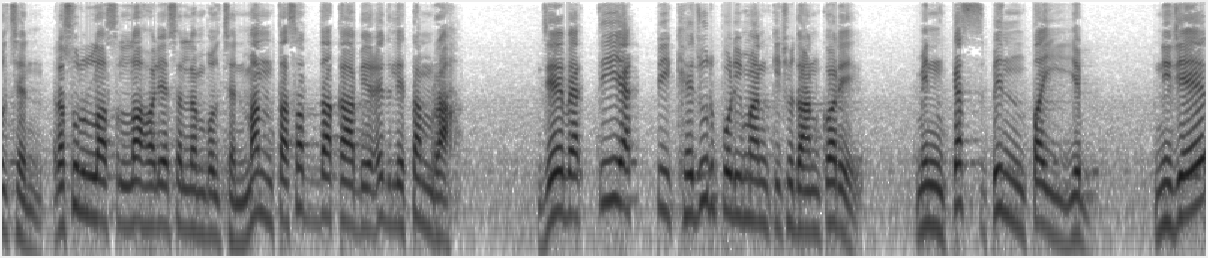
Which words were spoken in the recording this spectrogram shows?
বলছেন রসুল্লাহ সাল্লাহ সাল্লাম বলছেন, মান তাসাদ্দাকা বেদলে তামরাহ যে ব্যক্তি একটি খেজুর পরিমাণ কিছু দান করে, মিন কাসবিন তাইয়েব নিজের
